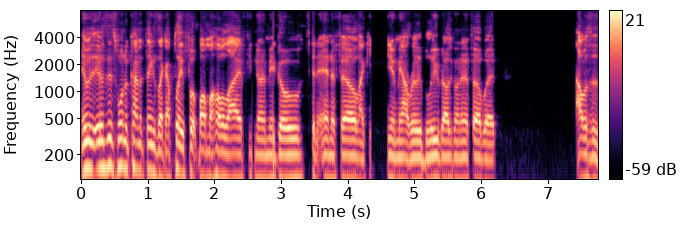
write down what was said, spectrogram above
it was it was just one of the kind of things like I played football my whole life. You know what I mean? Go to the NFL. Like you know what I mean? I really believed I was going to NFL, but I was a,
